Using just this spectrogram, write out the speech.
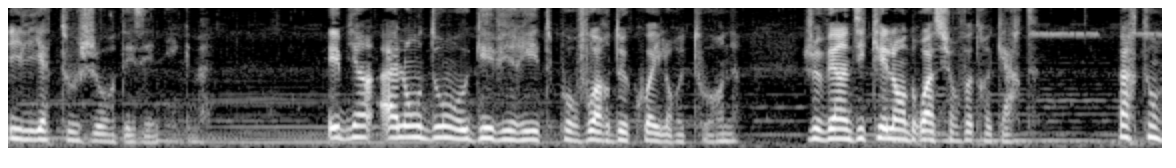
il y a toujours des énigmes. Eh bien, allons donc au Guévirite pour voir de quoi il retourne. Je vais indiquer l'endroit sur votre carte. Partons,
